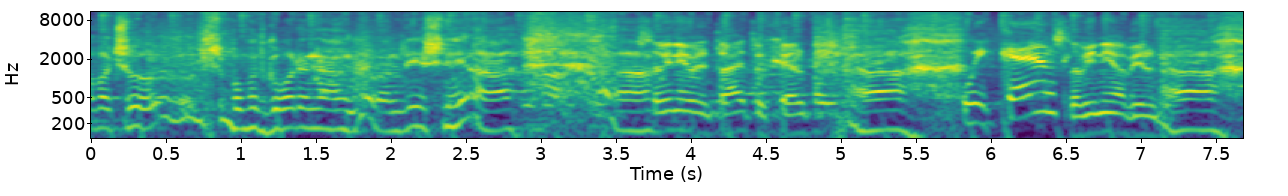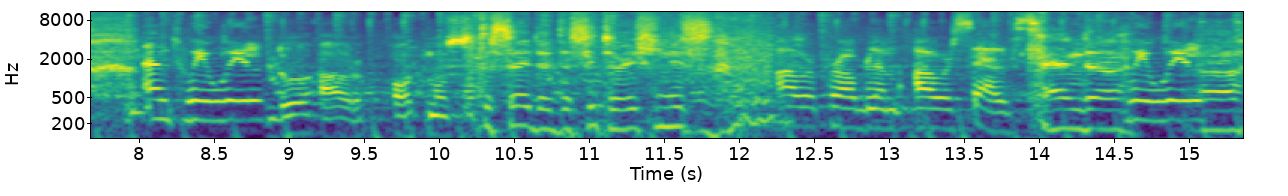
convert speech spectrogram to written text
Linton Oba, če, če bom odgovoril na angliški. Slovenija will try to help. Uh, we can. Slovenija will. Uh, and we will do our utmost to say that the situation is our problem ourselves. And uh, we will uh,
